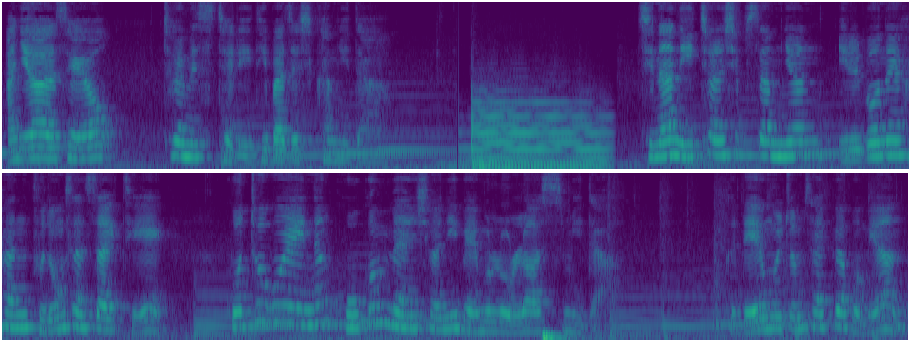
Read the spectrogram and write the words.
안녕하세요. 토요미스테리 디바제식합니다. 지난 2013년 일본의 한 부동산 사이트에 고토구에 있는 고급 맨션이 매물로 올라왔습니다. 그 내용을 좀 살펴보면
